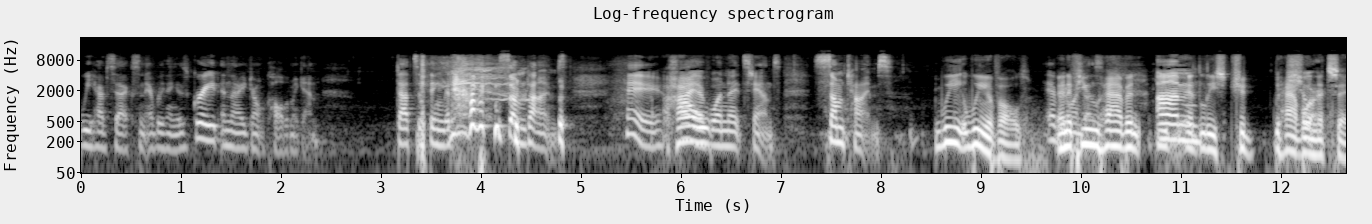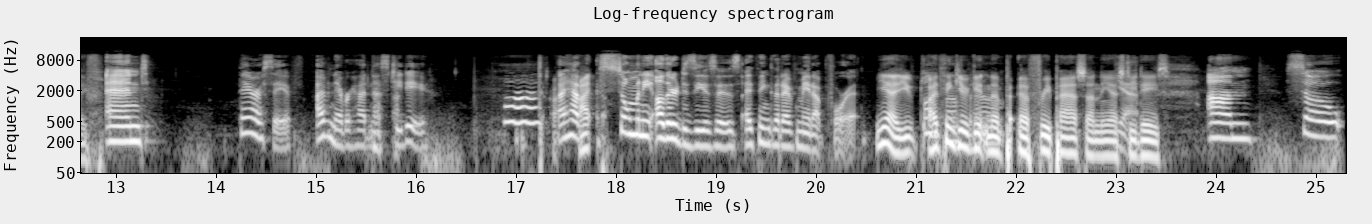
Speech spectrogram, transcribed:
we have sex and everything is great, and then I don't call them again. That's a thing that happens sometimes. Hey, I have one night stands. Sometimes. we we evolved, and if you does. haven't, you Um, at least should have sure. one that's safe. And they are safe. I've never had an STD. I have I- so many other diseases. I think that I've made up for it. Yeah, you. I think you're getting a, a free pass on the STDs. Um, so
